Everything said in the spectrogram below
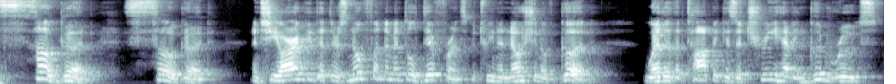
so good, so good. And she argued that there's no fundamental difference between a notion of good, whether the topic is a tree having good roots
